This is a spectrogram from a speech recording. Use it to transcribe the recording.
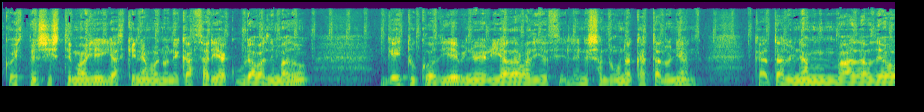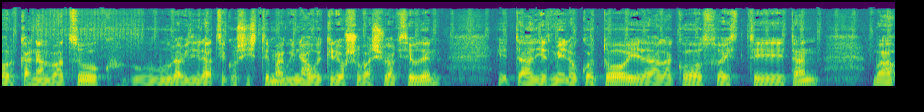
Koizpen sistema horiek, azkenean, bueno, nekazariak ura baldin badu, gehituko die, bino egia da, badiez, lehen esan duguna Katalunian. Katalunian badaude hor kanal batzuk, ura bidiratzeko sistemak, bino hauek ere oso basuak zeuden, eta diez melokotoi eta alako zuaizteetan, ba,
